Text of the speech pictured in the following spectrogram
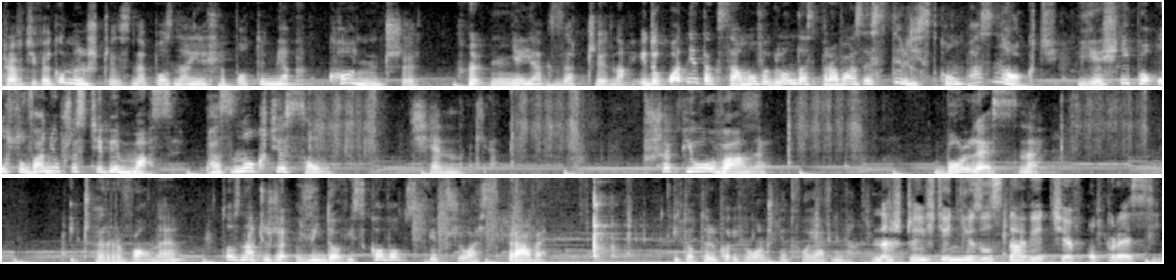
Prawdziwego mężczyznę poznaje się po tym, jak kończy, nie jak zaczyna. I dokładnie tak samo wygląda sprawa ze stylistką paznokci. Jeśli po usuwaniu przez ciebie masy paznokcie są cienkie, przepiłowane, bolesne i czerwone, to znaczy, że widowiskowo spieprzyłaś sprawę. I to tylko i wyłącznie Twoja wina. Na szczęście nie zostawię Cię w opresji.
